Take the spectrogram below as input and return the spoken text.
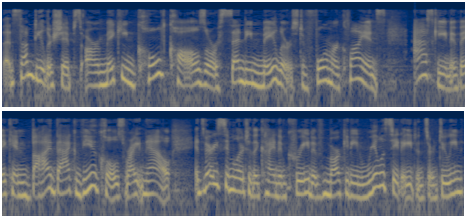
that some dealerships are making cold calls or sending mailers to former clients asking if they can buy back vehicles right now. It's very similar to the kind of creative marketing real estate agents are doing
